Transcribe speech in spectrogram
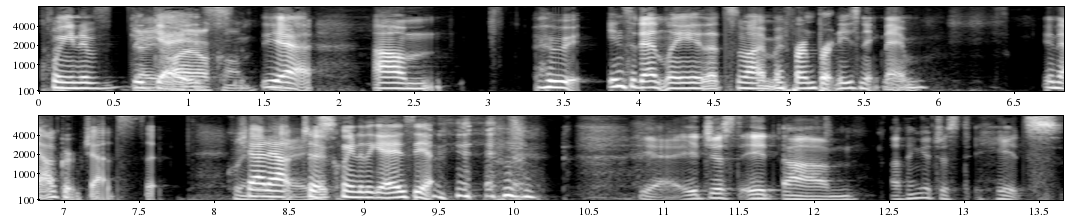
queen of the Gay gays. icon. Yeah. Um, who incidentally, that's my my friend Brittany's nickname in our group chats. So Queen shout of the out Gays. to Queen of the Gays. Yeah, Yeah, it just it um I think it just hits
